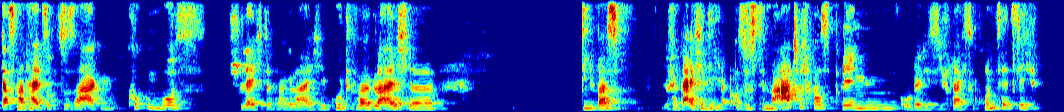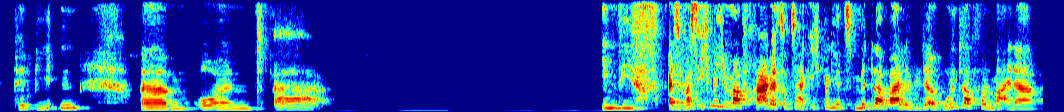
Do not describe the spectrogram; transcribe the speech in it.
dass man halt sozusagen gucken muss, schlechte Vergleiche, gute Vergleiche, die was Vergleiche, die systematisch was bringen oder die sich vielleicht so grundsätzlich verbieten. Ähm, und äh, inwie, also was ich mich immer frage, ist sozusagen, ich bin jetzt mittlerweile wieder runter von meiner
